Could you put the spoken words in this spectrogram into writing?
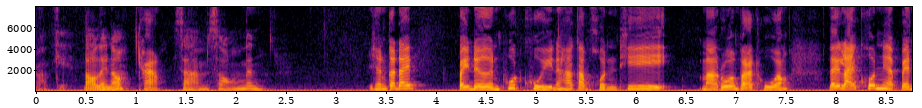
โอเค ต่อเลยเนาะค่ะสามสองหนึ่งดิฉันก็ได้ไปเดินพูดคุยนะคะ กับคนที่มาร่วมประท้วง หลาย ๆ คนเนี่ยเป็น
